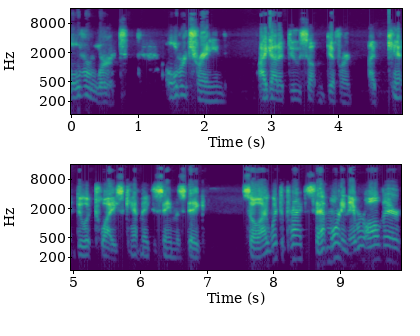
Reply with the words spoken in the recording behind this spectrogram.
overworked, overtrained. I got to do something different. I can't do it twice. Can't make the same mistake. So I went to practice that morning. They were all there.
